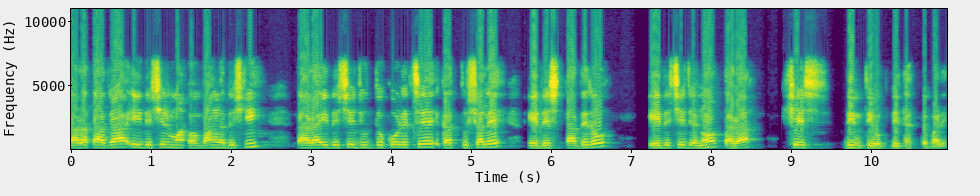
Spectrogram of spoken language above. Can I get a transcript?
তারা তারা এই দেশের বাংলাদেশি, তারা এই দেশে যুদ্ধ করেছে একাত্তর সালে এদেশ তাদেরও এই দেশে যেন তারা শেষ দিনটি অব্দি থাকতে পারে।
